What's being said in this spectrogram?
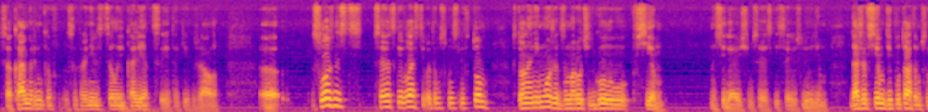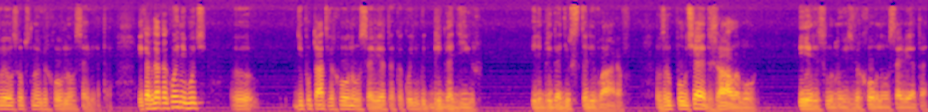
сокамерников сохранились целые коллекции таких жалоб. Э, сложность советской власти в этом смысле в том, что она не может заморочить голову всем населяющим Советский Союз людям, даже всем депутатам своего собственного Верховного Совета. И когда какой-нибудь э, депутат Верховного Совета, какой-нибудь бригадир или бригадир Столиваров вдруг получает жалобу пересланную из Верховного Совета,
